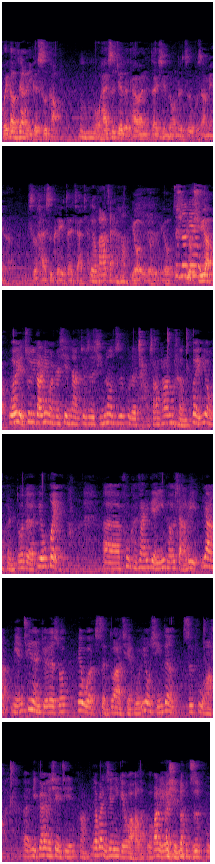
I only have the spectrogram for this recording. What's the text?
回到这样一个思考，嗯我还是觉得台湾在行动的支付上面啊，是还是可以再加强，有发展哈，有有有这有需要。我也注意到另外一个现象，就是行动支付的厂商，他们很会用很多的优惠。呃，付款上一点蝇头小利，让年轻人觉得说，哎，我省多少钱？我用行政支付啊，呃，你不要用现金啊，要不然你现金给我好了，我帮你用行动支付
